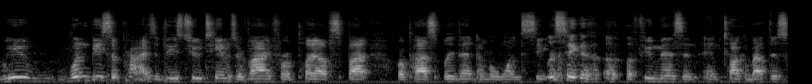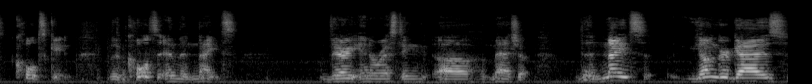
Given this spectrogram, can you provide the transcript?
we wouldn't be surprised if these two teams are vying for a playoff spot or possibly that number one seed. Let's take a, a, a few minutes and, and talk about this Colts game. The Colts and the Knights. Very interesting uh, matchup. The Knights, younger guys,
